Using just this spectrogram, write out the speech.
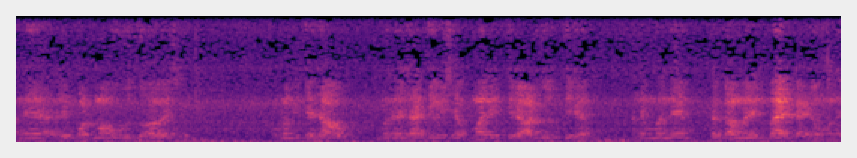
અને રિપોર્ટમાં આવું બધું આવે છે. મને કે, જાઓ. મને જાતિ વિશે અપમાનિત કર્યા અડધું કર્યા. અને મને ટકા મને બહાર કાઢ્યો મને.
